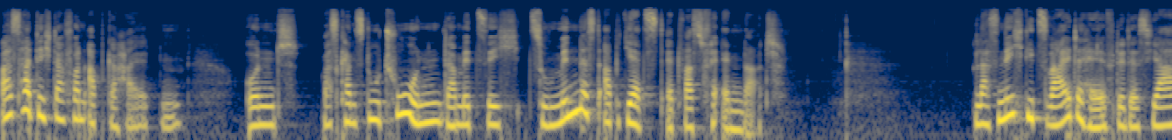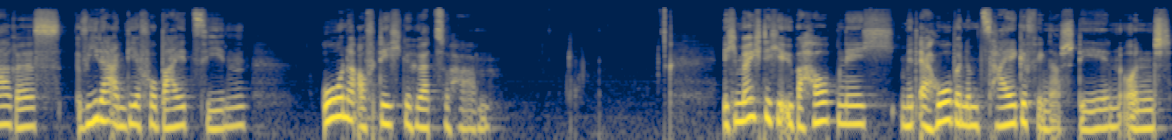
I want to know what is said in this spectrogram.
Was hat dich davon abgehalten? Und was kannst du tun, damit sich zumindest ab jetzt etwas verändert? Lass nicht die zweite Hälfte des Jahres wieder an dir vorbeiziehen, ohne auf dich gehört zu haben. Ich möchte hier überhaupt nicht mit erhobenem Zeigefinger stehen und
